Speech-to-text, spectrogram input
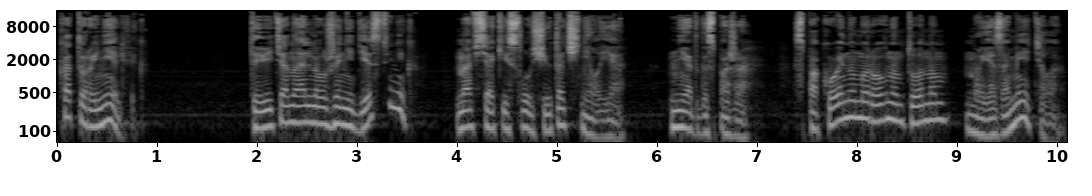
который не эльфик. Ты ведь анально уже не девственник?» На всякий случай уточнил я. «Нет, госпожа», Спокойным и ровным тоном, но я заметила,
